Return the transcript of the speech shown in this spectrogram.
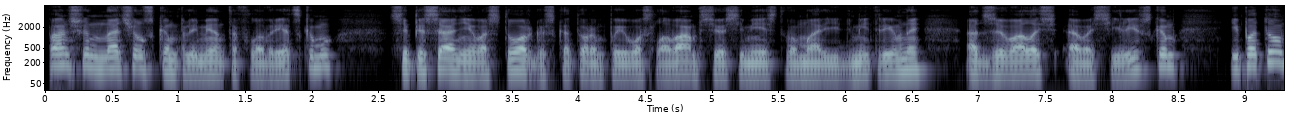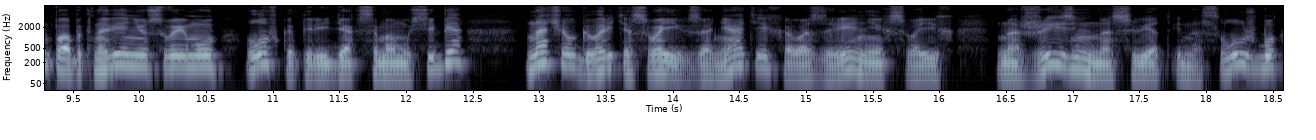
Паншин начал с комплиментов Лаврецкому, с описания восторга, с которым, по его словам, все семейство Марии Дмитриевны отзывалось о Васильевском, и потом, по обыкновению своему, ловко перейдя к самому себе, — начал говорить о своих занятиях, о воззрениях своих на жизнь, на свет и на службу,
